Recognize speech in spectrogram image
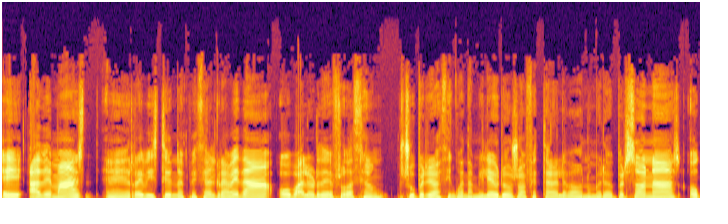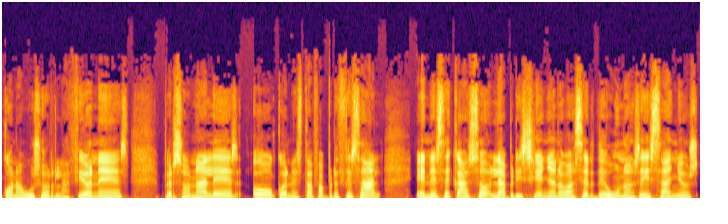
eh, además, eh, revistiendo especial gravedad o valor de defraudación superior a 50.000 euros o afectar a elevado número de personas o con abuso de relaciones personales o con estafa procesal, en ese caso la prisión ya no va a ser de 1 a 6 años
